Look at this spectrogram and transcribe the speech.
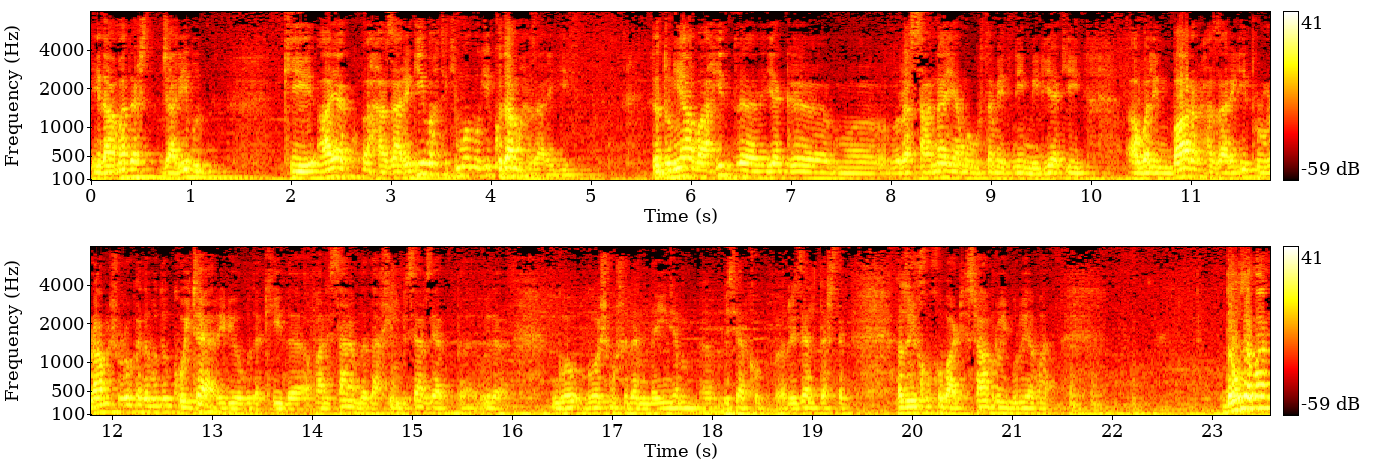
ادامه داشت جاری بود که آیا هزارگی وقتی که ما بگی کدام هزارگی در دنیا واحد یک رسانه یا ما گفتم اتنی میدیا که اولین بار هزارگی پروگرام شروع کرده بود کویتا رادیو بود که در افغانستان هم در داخل بسیار زیاد گوش مو شدن در اینجا بسیار خوب ریزلت داشت از روی خوب خوب آرتیست هم روی بروی آمد دو زمان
